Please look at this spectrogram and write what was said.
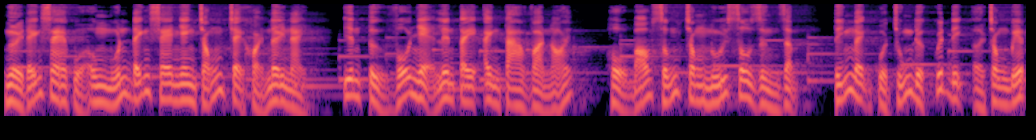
Người đánh xe của ông muốn đánh xe nhanh chóng chạy khỏi nơi này. Yên Tử vỗ nhẹ lên tay anh ta và nói, hổ báo sống trong núi sâu rừng rậm, tính mệnh của chúng được quyết định ở trong bếp.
